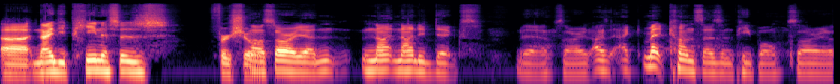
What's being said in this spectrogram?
Uh, ninety penises for sure. Oh, sorry. Yeah, n- ninety dicks. Yeah, sorry. I, I meant cunts as in people. Sorry,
